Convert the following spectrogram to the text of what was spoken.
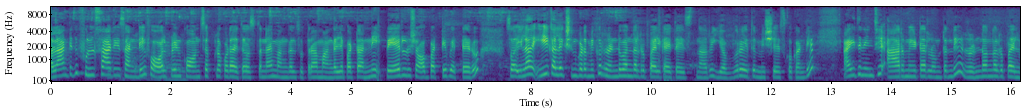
అలాంటిది ఫుల్ సారీస్ అండి. ఫాల్ ప్రింట్ కాన్సెప్ట్లో కూడా అయితే వస్తున్నాయి. మంగళసూత్ర మంగళ్య పట్టు అన్ని పేర్లు షాప్ బట్టి పెట్టారు. సో ఇలా ఈ కలెక్షన్ కూడా మీకు రెండు వందల రూపాయలకి అయితే ఇస్తున్నారు. ఎవరు అయితే మిస్ చేసుకోకండి ఐదు నుంచి ఆరు మీటర్లు ఉంటుంది. రెండు వందల రూపాయలు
